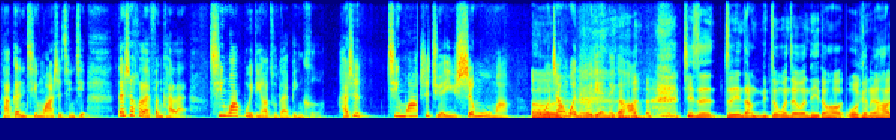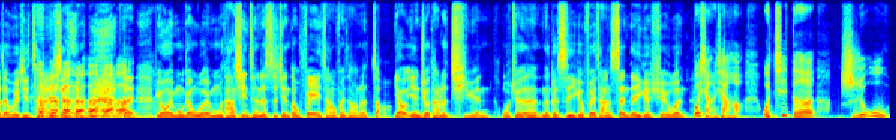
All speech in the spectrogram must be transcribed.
它跟青蛙是亲戚，但是后来分开来。青蛙不一定要住在冰河，还是青蛙是绝育生物吗？我这样问的有点那个哈。其实执行长，你这问这个问题的话，我可能还要再回去查一下。对，有尾目跟无尾目，它形成的时间都非常非常的早。要研究它的起源，我觉得那个是一个非常深的一个学问。我想一下哈，我记得植物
